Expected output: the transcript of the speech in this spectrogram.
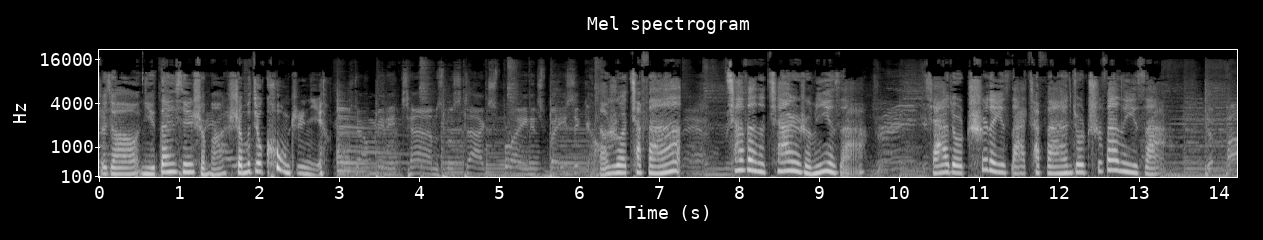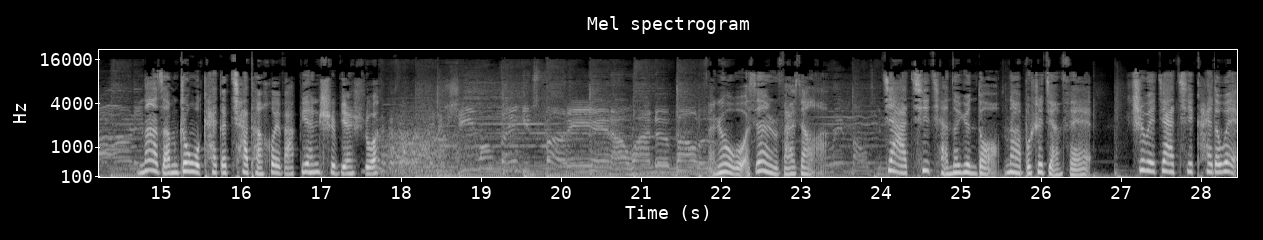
这叫你担心什么，什么就控制你。老师说恰饭，恰饭的恰是什么意思啊？恰就是吃的意思啊，恰饭就是吃饭的意思啊。那咱们中午开个洽谈会吧，边吃边说。反正我现在是发现了，假期前的运动那不是减肥，是为假期开的胃。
